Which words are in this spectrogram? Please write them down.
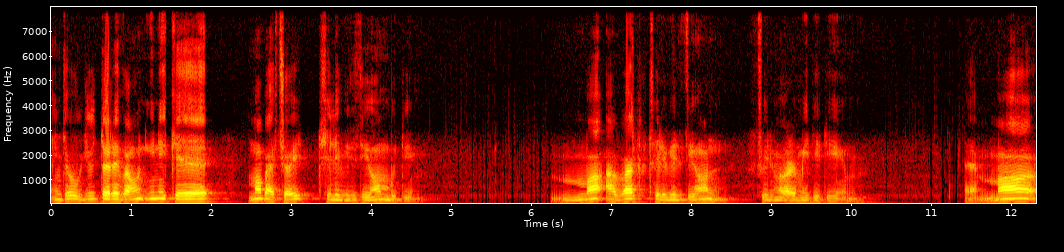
اینجا وجود داره و اون اینه که ما بچه های تلویزیون بودیم. ما اول تلویزیون فیلم ها رو می‌دیدیم. ما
